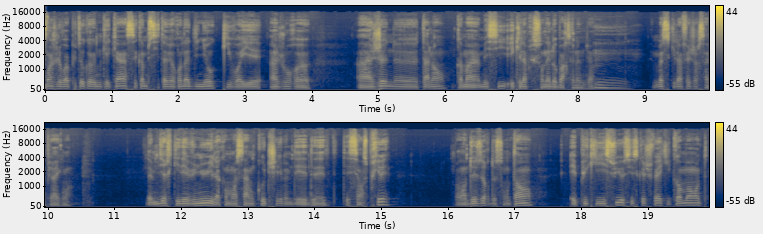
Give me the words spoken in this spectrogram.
moi, je le vois plutôt comme quelqu'un. C'est comme si tu avais Ronaldinho qui voyait un jour euh, un jeune euh, talent comme un Messi et qu'il a pris son aile au Barcelone. tu vois. Hmm. Moi, ce qu'il a fait, Georges Saint-Pierre avec moi. De me dire qu'il est venu, il a commencé à me coacher, même des, des, des séances privées. Pendant deux heures de son temps. et puis qui suit aussi ce que je fais, qui commente,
